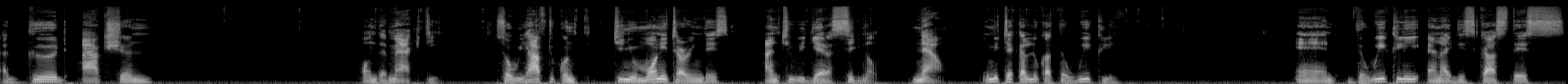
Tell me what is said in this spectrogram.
a good action on the MACD. So we have to continue monitoring this until we get a signal. Now, let me take a look at the weekly. And the weekly, and I discussed this,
